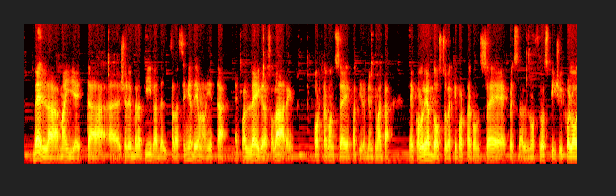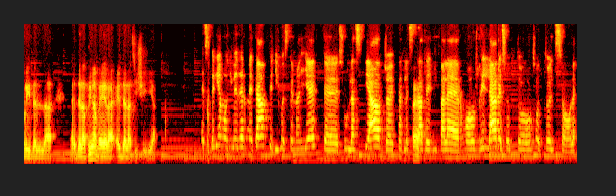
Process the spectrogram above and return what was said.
bella maglietta eh, celebrativa del Talassemia Day, una maglietta ecco, allegra, solare, porta con sé, infatti l'abbiamo chiamata eh, colori addosso perché porta con sé, questo è il nostro auspicio, i colori del, eh, della primavera e della Sicilia. E speriamo di vederne tante di queste magliette sulla spiaggia e per le strade eh. di Palermo, brillare sotto, sotto il sole.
